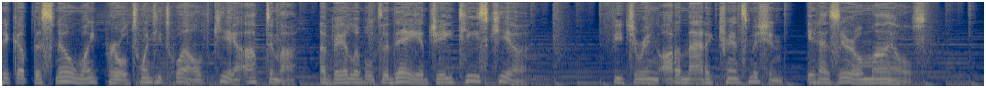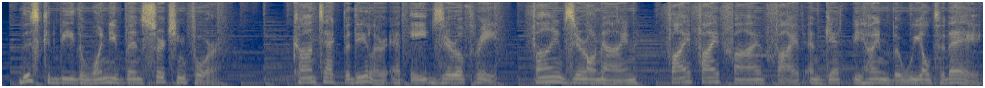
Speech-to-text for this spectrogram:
pick up the Snow White Pearl 2012 Kia Optima, available today at JT's Kia. Featuring automatic transmission, it has zero miles. This could be the one you've been searching for. Contact the dealer at 803-509-5555 and get behind the wheel today.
